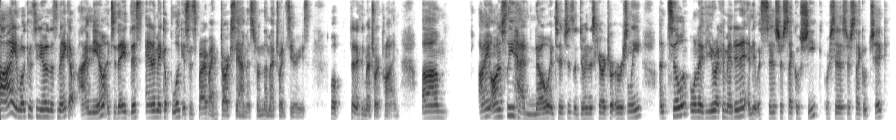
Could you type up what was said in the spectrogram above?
Hi, and welcome to Neo Does Makeup. I'm Neo, and today this anime makeup look is inspired by Dark Samus from the Metroid series. Well, technically Metroid Prime. Um, I honestly had no intentions of doing this character originally until one of you recommended it, and it was Sinister Psycho Chic or Sinister Psycho Chick.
